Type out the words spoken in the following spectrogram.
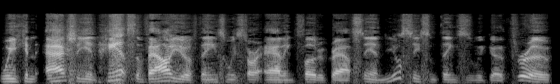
we can actually enhance the value of things when we start adding photographs in. You'll see some things as we go through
